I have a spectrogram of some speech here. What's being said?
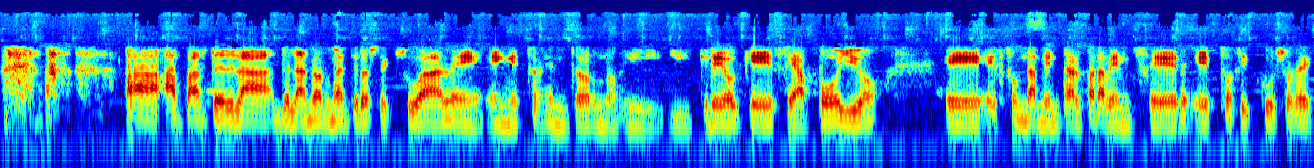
aparte de la, de la norma heterosexual en, estos entornos y, creo que ese apoyo eh, es fundamental para vencer estos discursos de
